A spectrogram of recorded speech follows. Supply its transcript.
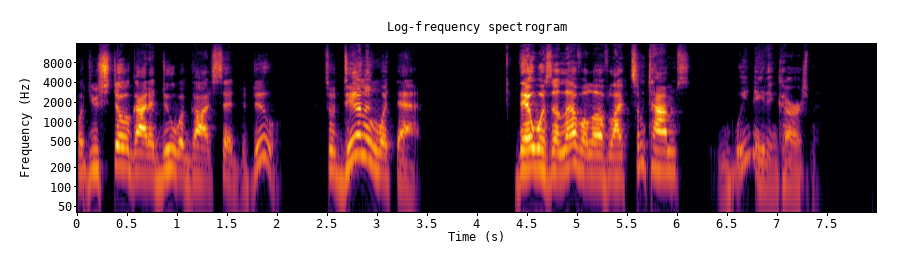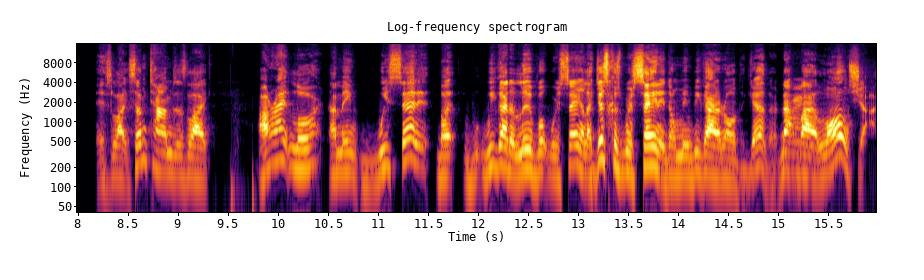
but you still got to do what God said to do. So, dealing with that, there was a level of like sometimes we need encouragement. It's like sometimes it's like, all right, Lord. I mean, we said it, but we got to live what we're saying. Like just because we're saying it, don't mean we got it all together. Not right. by a long shot.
